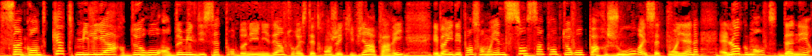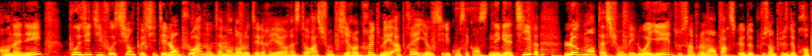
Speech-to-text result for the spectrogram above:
54 milliards d'euros en 2017 pour donner une idée, un touriste étranger qui vient à Paris, eh ben il dépense en moyenne 150 euros par jour et cette moyenne, elle augmente d'année en année. Positif aussi, on peut citer l'emploi, notamment dans l'hôtellerie-restauration qui recrute, mais après il y a aussi les conséquences négatives, l'augmentation des loyers, tout simplement parce que de plus en plus de propriétaires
